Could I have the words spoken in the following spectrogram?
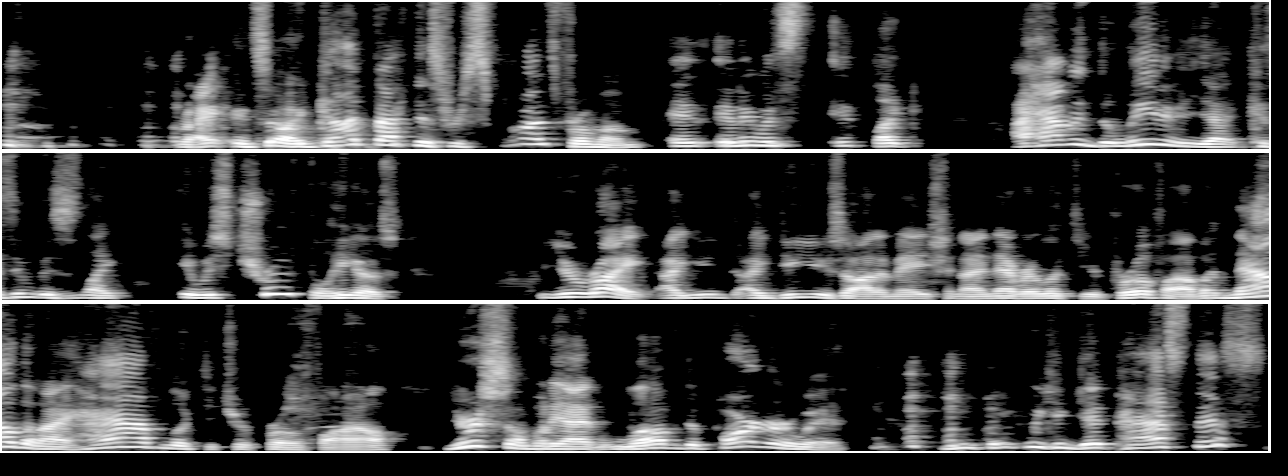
right. And so I got back this response from him, and, and it was it, like, I haven't deleted it yet because it was like, it was truthful. He goes, You're right. I, I do use automation. I never looked at your profile. But now that I have looked at your profile, you're somebody I'd love to partner with. Do you think we can get past this?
